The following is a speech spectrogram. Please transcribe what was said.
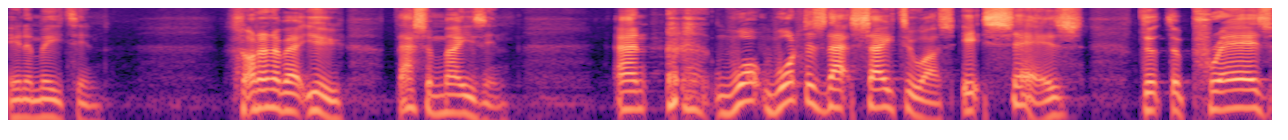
in a meeting. I don't know about you, that's amazing. And what, what does that say to us? It says that the prayers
